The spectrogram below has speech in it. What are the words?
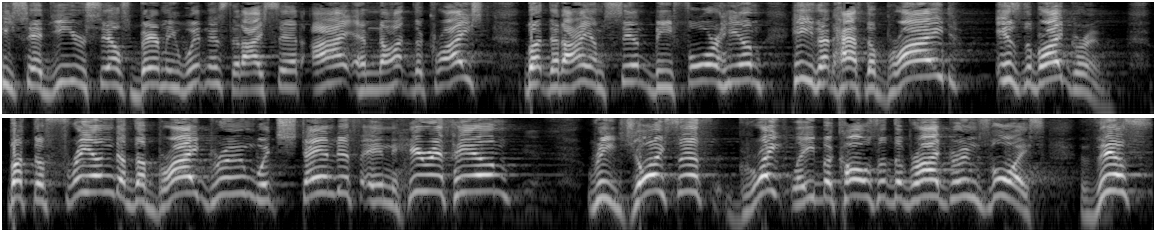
he said, Ye yourselves bear me witness that I said, I am not the Christ, but that I am sent before him. He that hath the bride is the bridegroom. But the friend of the bridegroom which standeth and heareth him rejoiceth greatly because of the bridegroom's voice. This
